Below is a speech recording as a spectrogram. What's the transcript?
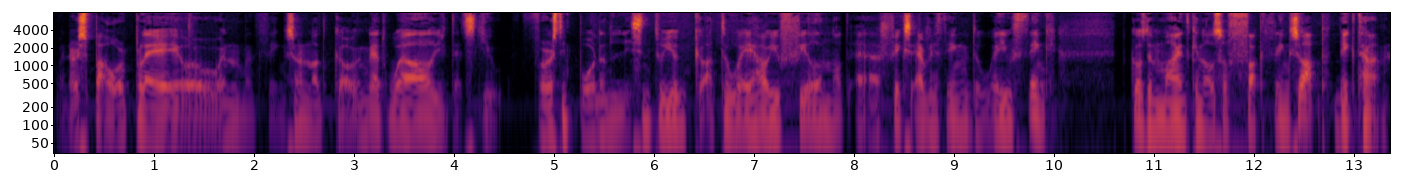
When there's power play or when, when things are not going that well, that's you. First important listen to your gut the way how you feel and not uh, fix everything the way you think. Because the mind can also fuck things up big time.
